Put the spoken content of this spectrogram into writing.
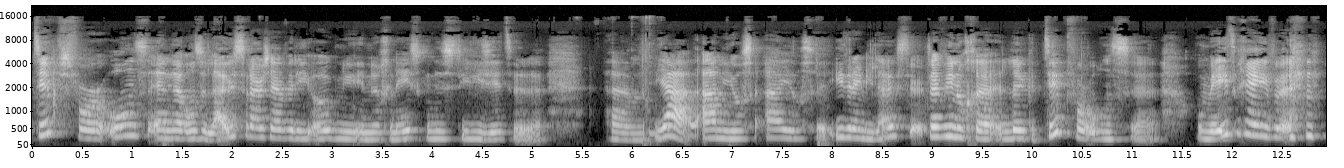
tips voor ons en eh, onze luisteraars hebben die ook nu in de geneeskundestudie zitten? Ehm, ja, Anios, Ajos, eh, iedereen die luistert. Heb je nog eh, een leuke tip voor ons eh, om mee te geven?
